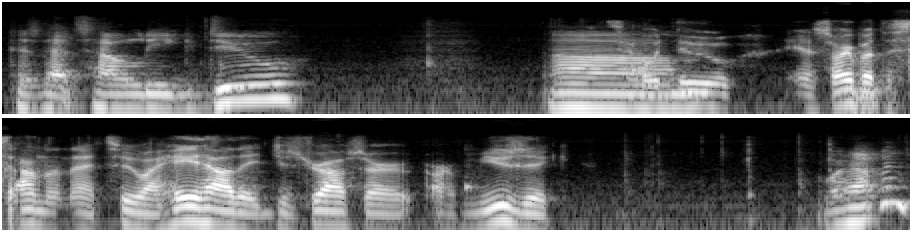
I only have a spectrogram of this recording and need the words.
because that's how League do. Um, That's how we do. Yeah, sorry about the sound on that too. I hate how they just drops our, our music. What happened?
